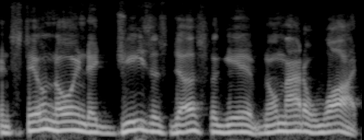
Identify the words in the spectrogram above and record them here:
and still knowing that Jesus does forgive no matter what,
